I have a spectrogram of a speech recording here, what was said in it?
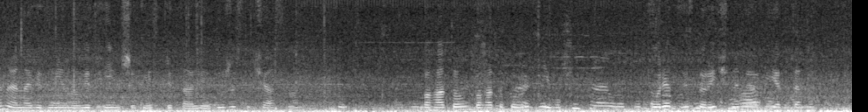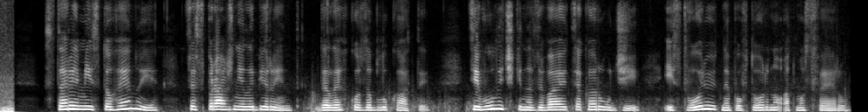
Генуя, на відміну від інших міст Італії, дуже сучасна. Тут багато, багато поверхів поряд з історичними об'єктами. Старе місто Генуї це справжній лабіринт, де легко заблукати. Ці вулички називаються Каруджі і створюють неповторну атмосферу.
